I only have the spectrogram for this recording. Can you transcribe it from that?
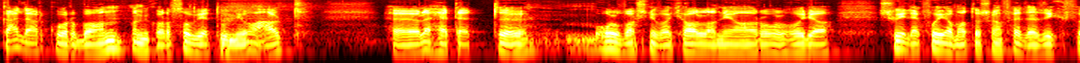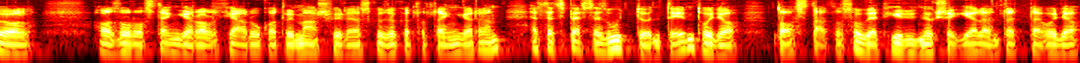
Kádárkorban, amikor a Szovjetunió állt, lehetett olvasni vagy hallani arról, hogy a svédek folyamatosan fedezik föl az orosz tenger alatt járókat, vagy másféle eszközöket a tengeren. Ez, ez persze ez úgy történt, hogy a TASZ, tehát a szovjet hírügynökség jelentette, hogy a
